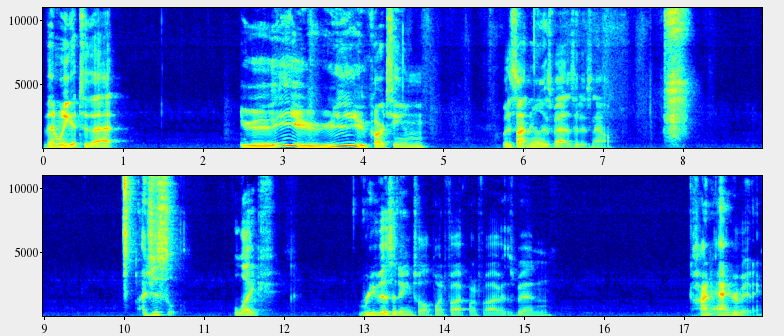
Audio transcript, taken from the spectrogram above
then we get to that cartoon, but it's not nearly as bad as it is now. I just like revisiting 12.5.5 has been kind of aggravating.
